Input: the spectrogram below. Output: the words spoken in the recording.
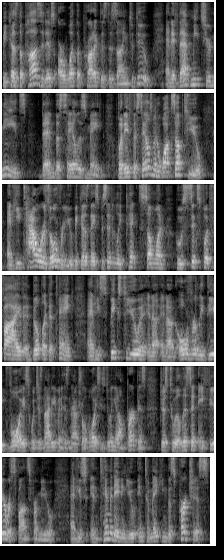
Because the positives are what the product is designed to do. And if that meets your needs, then the sale is made. But if the salesman walks up to you and he towers over you because they specifically picked someone who's six foot five and built like a tank, and he speaks to you in, a, in an overly deep voice, which is not even his natural voice. He's doing it on purpose just to elicit a fear response from you, and he's intimidating you into making this purchase.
